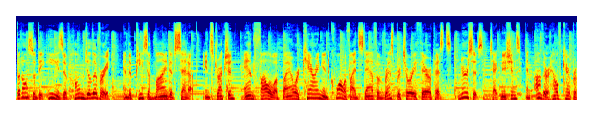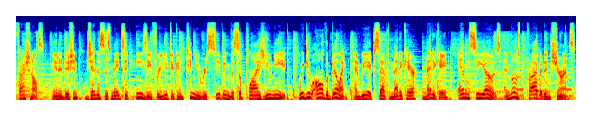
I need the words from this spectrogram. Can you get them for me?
but also the ease of home delivery and the peace of mind of setup, instruction, and follow up by our caring and qualified staff of respiratory therapists, nurses, technicians, and other healthcare professionals. In addition, Genesis makes it easy for you to continue receiving the supplies you need. We do all the billing, and we accept Medicare, Medicaid, MCOs, and most private insurance.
